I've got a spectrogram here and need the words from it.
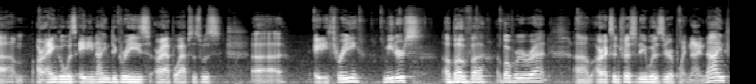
Um, our angle was 89 degrees. Our apoapsis was uh, 83 meters above uh, above where we were at. Um, our eccentricity was 0.99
